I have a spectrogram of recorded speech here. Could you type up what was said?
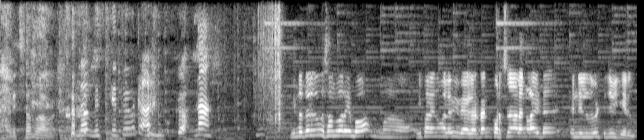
കാണിച്ചു ബിസ്ക്കറ്റ് കാണിച്ചു. ഇന്നത്തെ ഒരു ദിവസം എന്ന് പറയുമ്പോൾ ഈ പറയുന്ന പോലെ വിവേകേട്ടൻ കുറച്ച് കാലങ്ങളായിട്ട് എന്നിൽ നിന്ന് വിട്ടു ജീവിക്കായിരുന്നു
